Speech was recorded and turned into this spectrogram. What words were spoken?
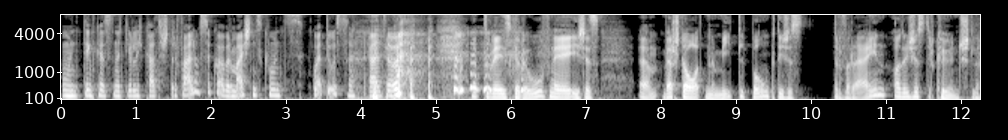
Und dann kann es natürlich katastrophal rauskommen, aber meistens kommt es gut raus. Also. du willst gerade aufnehmen, ist es, ähm, wer steht im Mittelpunkt? Ist es der Verein oder ist es der Künstler?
